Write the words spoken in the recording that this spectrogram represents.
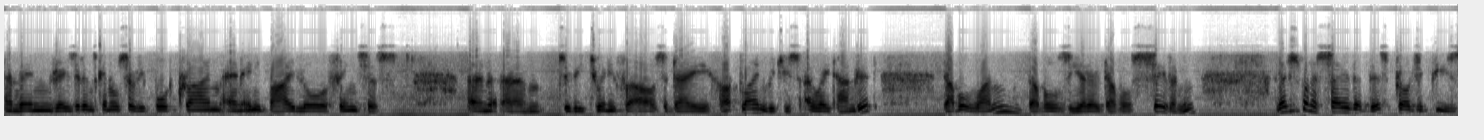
And then residents can also report crime and any bylaw offences and, um, to the 24 hours a day hotline, which is 0800 double one double zero double seven. And I just want to say that this project is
